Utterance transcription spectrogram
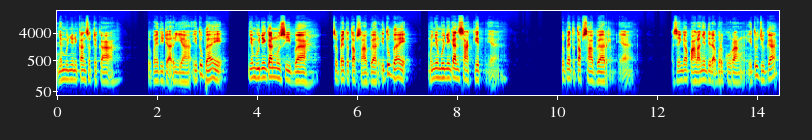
Menyembunyikan sedekah supaya tidak ria itu baik. Menyembunyikan musibah supaya tetap sabar itu baik. Menyembunyikan sakit ya supaya tetap sabar ya sehingga pahalanya tidak berkurang. Itu juga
